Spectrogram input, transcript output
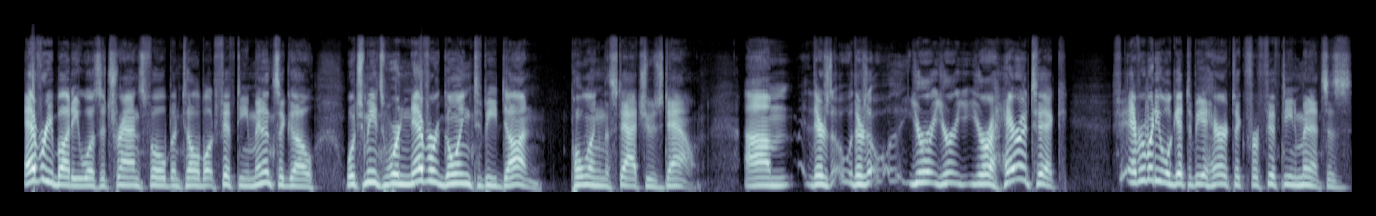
everybody was a transphobe until about 15 minutes ago, which means we're never going to be done pulling the statues down. Um, there's there's you're you're you're a heretic. Everybody will get to be a heretic for 15 minutes, as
